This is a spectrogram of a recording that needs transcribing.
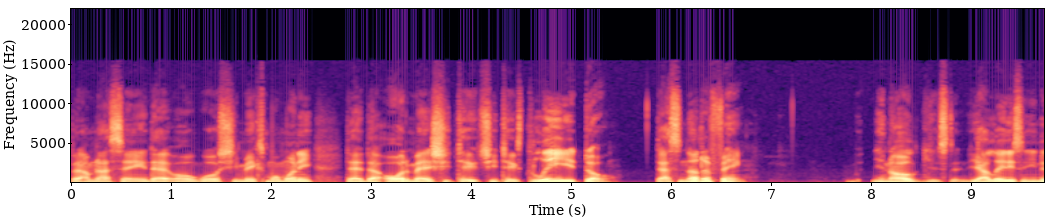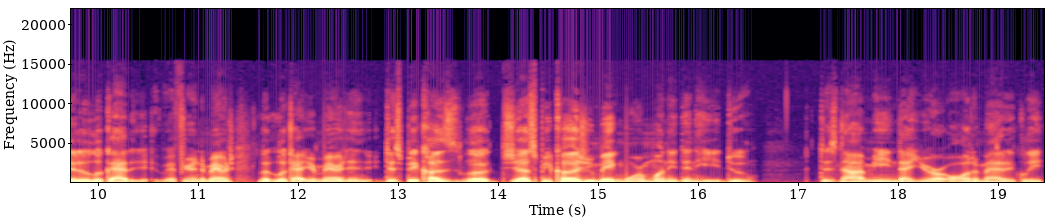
but I'm not saying that oh well she makes more money that that automatic she takes she takes the lead though. That's another thing. You know, yeah, ladies, and you need to look at it. if you're in the marriage, look look at your marriage, and just because look, just because you make more money than he do, does not mean that you're automatically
